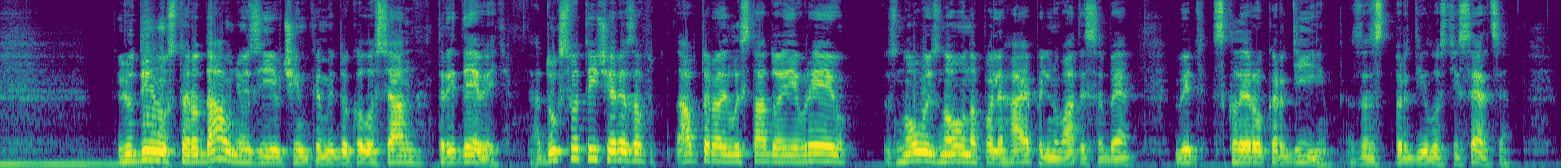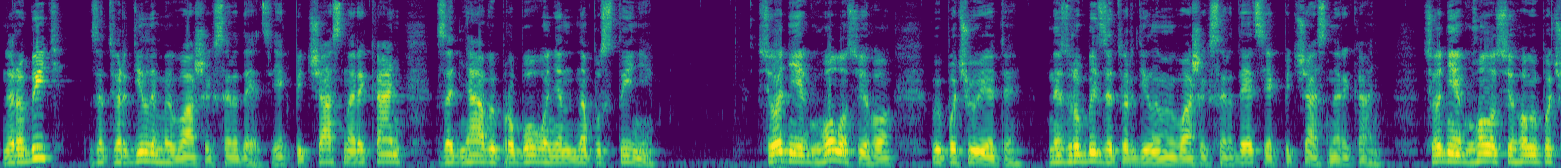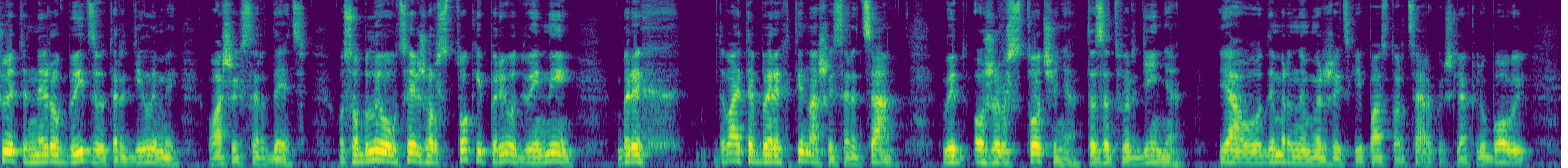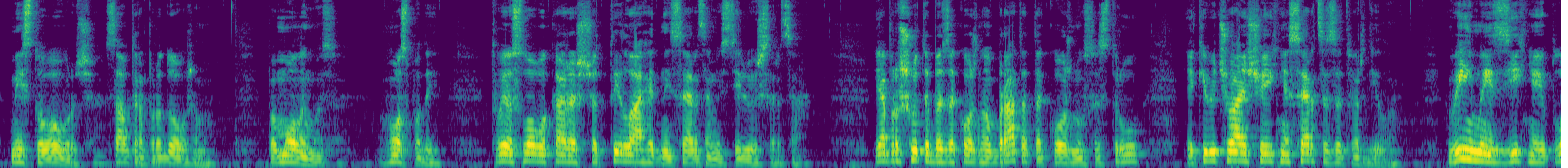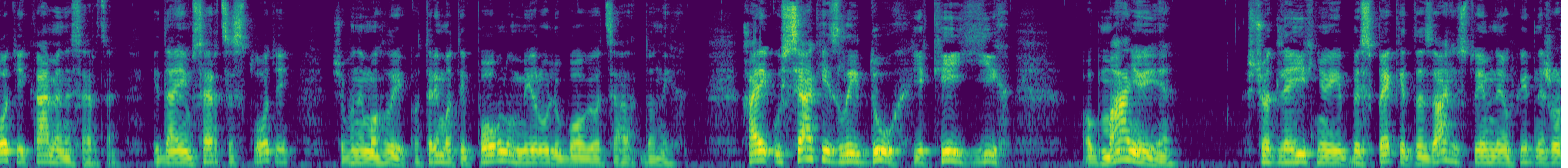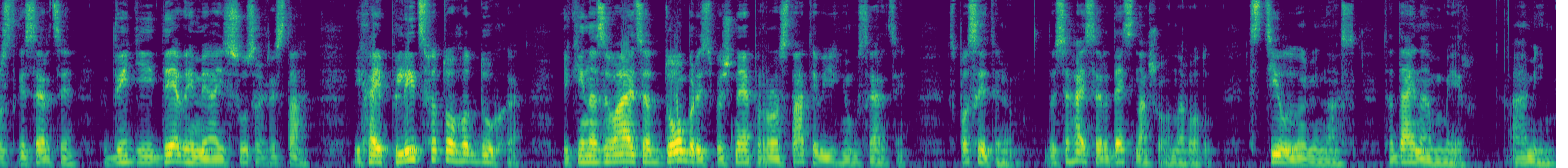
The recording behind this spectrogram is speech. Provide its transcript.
людину стародавню з її вчинками до Колосян 3.9. А Дух Святий через автора листа до євреїв знову і знову наполягає пильнувати себе від склерокардії, затверділості серця. Не робіть затверділими ваших сердець, як під час нарікань за дня випробовування на пустині. Сьогодні, як голос його ви почуєте, не зробіть затверділими ваших сердець, як під час нарікань. Сьогодні, як голос його ви почуєте, не робіть затверділими ваших сердець. Особливо в цей жорстокий період війни берег... давайте берегти наші серця від ожорсточення та затвердіння. Я Володимир Невмержицький, пастор церкви, шлях любові, місто Овруч. Завтра продовжимо. Помолимось. Господи, Твоє слово каже, що Ти лагідний серцем і зцілюєш серця. Я прошу тебе за кожного брата та кожну сестру, які відчувають, що їхнє серце затверділо. Вийми з їхньої плоті кам'яне серце і дай їм серце з плоті, щоб вони могли отримати повну міру любові Отця до них. Хай усякий злий дух, який їх обманює, що для їхньої безпеки та захисту їм необхідне жорстке серце, відійде в ім'я Ісуса Христа. І хай плід Святого Духа, який називається добрість, почне проростати в їхньому серці. Спасителю, досягай сердець нашого народу, зцілуй нас та дай нам мир. Амінь.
